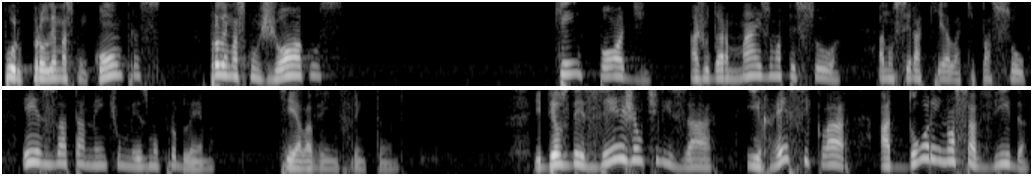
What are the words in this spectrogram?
por problemas com compras, problemas com jogos. Quem pode ajudar mais uma pessoa a não ser aquela que passou exatamente o mesmo problema que ela vem enfrentando? E Deus deseja utilizar e reciclar a dor em nossa vida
